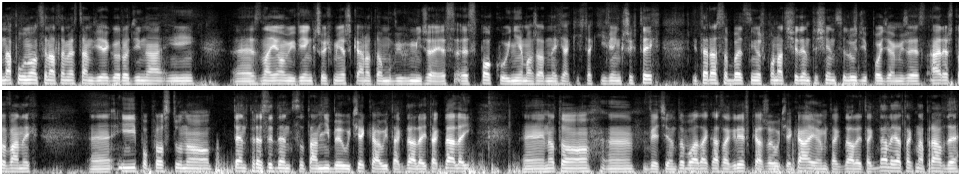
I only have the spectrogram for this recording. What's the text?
Na północy natomiast tam, gdzie jego rodzina i znajomi, większość mieszka, no to mówił mi, że jest spokój, nie ma żadnych jakichś takich większych tych. I teraz obecnie już ponad 7 tysięcy ludzi powiedział mi, że jest aresztowanych e, i po prostu no, ten prezydent, co tam niby uciekał i tak dalej, i tak dalej, e, no to e, wiecie, no to była taka zagrywka, że uciekają i tak dalej, i tak dalej, a tak naprawdę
